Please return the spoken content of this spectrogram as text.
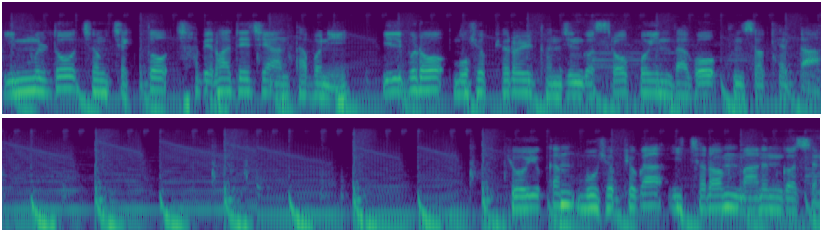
인물도 정책도 차별화되지 않다 보니 일부러 무효표를 던진 것으로 보인다고 분석했다. 교육감 무효표가 이처럼 많은 것은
